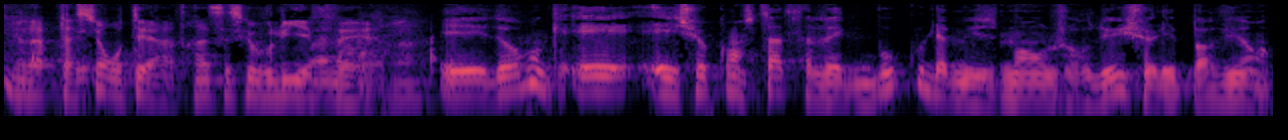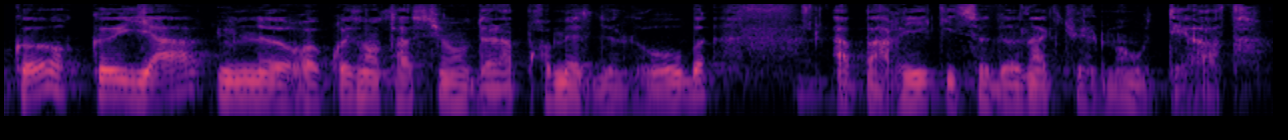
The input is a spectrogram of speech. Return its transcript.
Une adaptation au théâtre, hein, c'est ce que vous vouliez faire. Hein. Et donc, et, je constate avec beaucoup d'amusement aujourd'hui, je ne l'ai pas vu encore, qu'il y a une représentation de la promesse de l'aube à Paris qui se donne actuellement au théâtre.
